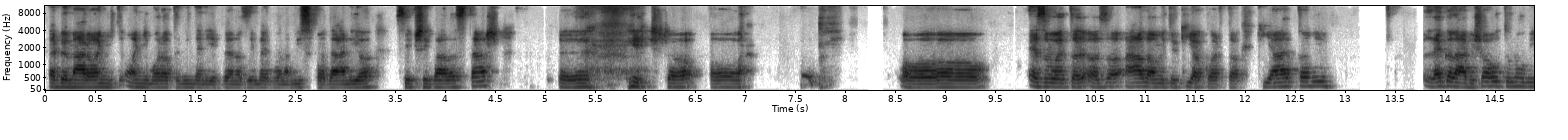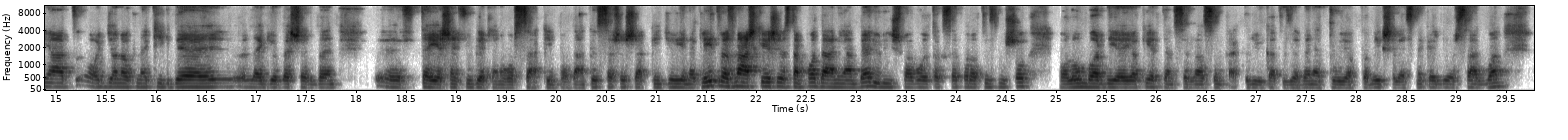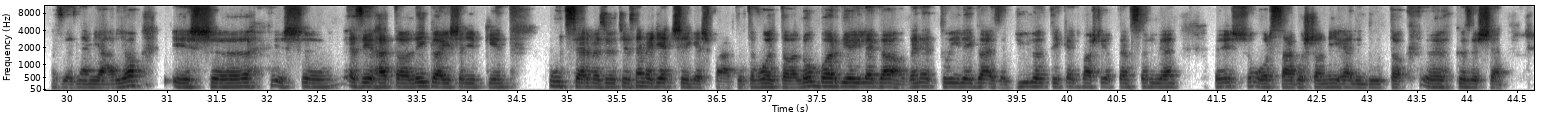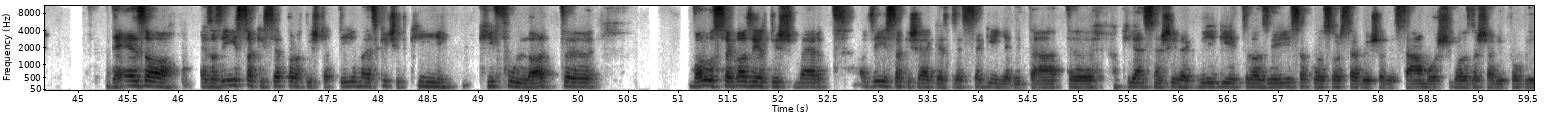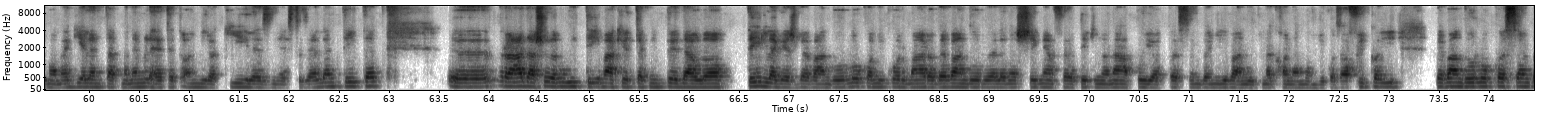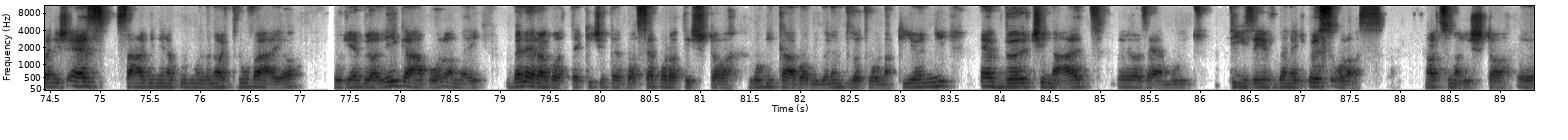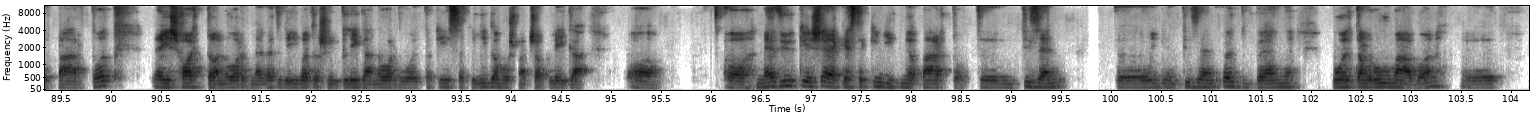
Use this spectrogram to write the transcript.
Ebből már annyi, annyi maradt, hogy minden évben azért megvan a Miss Padánia szépségválasztás, és a, a, a, ez volt az állam, amit ők ki akartak kiáltani, legalábbis autonómiát adjanak nekik, de legjobb esetben teljesen független országként, Padán köztársaságként jöjjenek létre. Az más hogy aztán Padánián belül is már voltak szeparatizmusok, a lombardiaiak értemszerűen azt mondták, hogy ők hát ezzel venetóiakkal mégse lesznek egy országban, azért ez nem járja, és, és ezért hát a Liga is egyébként úgy szerveződött, hogy ez nem egy egységes párt. Volt a lombardiai lega, a venetói lega, ezek gyűlölték egymást értelmszerűen, és országosan néha elindultak közösen. De ez, a, ez az északi szeparatista téma, ez kicsit ki, kifulladt, valószínűleg azért is, mert az észak is elkezdett szegényedni, tehát a 90-es évek végétől az Észak-Olaszországban is azért számos gazdasági probléma megjelent, tehát már nem lehetett annyira kiélezni ezt az ellentétet, Ráadásul olyan új témák jöttek, mint például a tényleges bevándorlók, amikor már a bevándorló ellenesség nem feltétlenül a nápolyakkal szemben nyilvánult meg, hanem mondjuk az afrikai bevándorlókkal szemben, és ez Szálvininak úgymond a nagy truvája, hogy ebből a légából, amely beleragadt egy kicsit ebbe a szeparatista logikába, amiből nem tudott volna kijönni, ebből csinált az elmúlt tíz évben egy összolasz nacionalista pártot, le is hagyta a Nord nevet, ugye hivatalosan Liga Nord volt a északi liga, most már csak Liga a, a nevük, és elkezdte kinyitni a pártot. Tizen, igen, 15-ben voltam Rómában,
